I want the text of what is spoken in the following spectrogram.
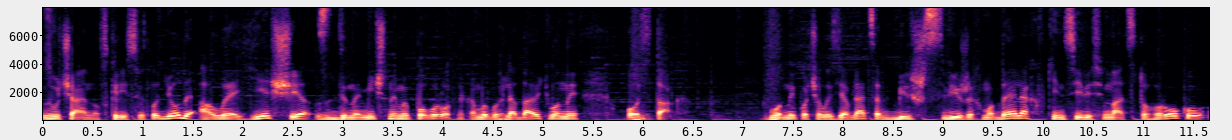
Звичайно, скрізь світлодіоди, але є ще з динамічними поворотниками. Виглядають вони ось так. Вони почали з'являтися в більш свіжих моделях в кінці 2018 року,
